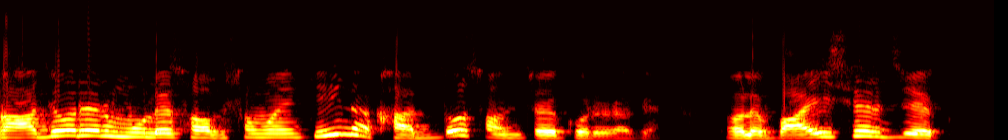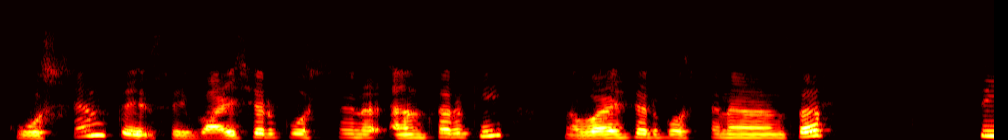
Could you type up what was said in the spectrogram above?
গাজরের মূলে সবসময় কি না খাদ্য সঞ্চয় করে রাখে। তাহলে বাইশের যে কোশ্চেন সেই বাইশের কোশ্চেনের অ্যান্সার কি? না বাইশের কোশ্চেনের অ্যান্সার সি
